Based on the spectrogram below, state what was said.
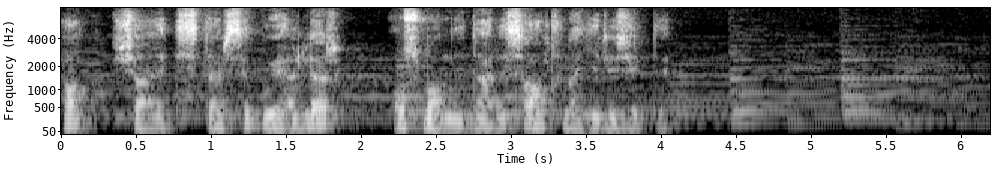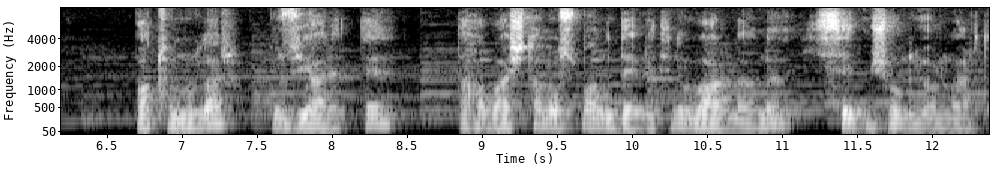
Halk şayet isterse bu yerler Osmanlı idaresi altına girecekti. Batumlular bu ziyarette daha baştan Osmanlı Devleti'nin varlığını hissetmiş oluyorlardı.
